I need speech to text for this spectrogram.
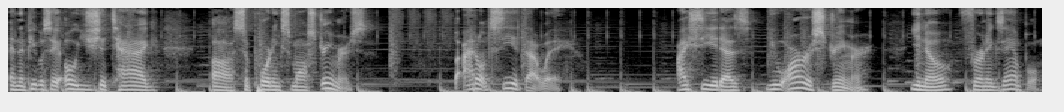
And then people say, oh, you should tag uh, supporting small streamers. But I don't see it that way. I see it as you are a streamer. You know, for an example,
